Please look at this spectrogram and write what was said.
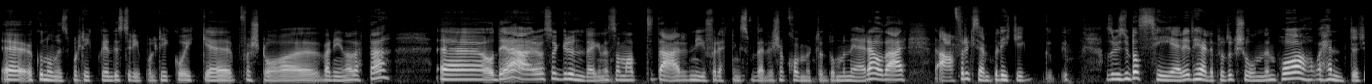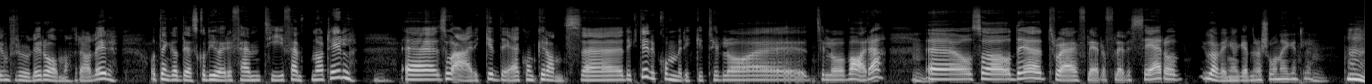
eh, økonomisk politikk og industripolitikk og ikke forstå verdien av dette. Eh, og det er jo så grunnleggende som at det er nye forretningsmodeller som kommer til å dominere. Og det er, det er f.eks. ikke Altså hvis du baserer hele produksjonen din på å hente ut jomfruelige råmaterialer, og tenker at det skal du gjøre i 5-10-15 år til, mm. eh, så er ikke det konkurransedyktig. Det kommer ikke til å, til å vare. Mm. Eh, og, så, og, det tror jeg flere og flere ser, og uavhengig av generasjon, egentlig. Mm. mm.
